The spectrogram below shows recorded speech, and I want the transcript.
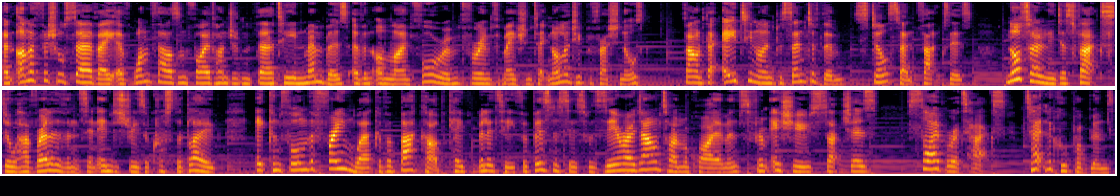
an unofficial survey of 1,513 members of an online forum for information technology professionals found that 89% of them still sent faxes. Not only does fax still have relevance in industries across the globe, it can form the framework of a backup capability for businesses with zero downtime requirements from issues such as cyber attacks, technical problems,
